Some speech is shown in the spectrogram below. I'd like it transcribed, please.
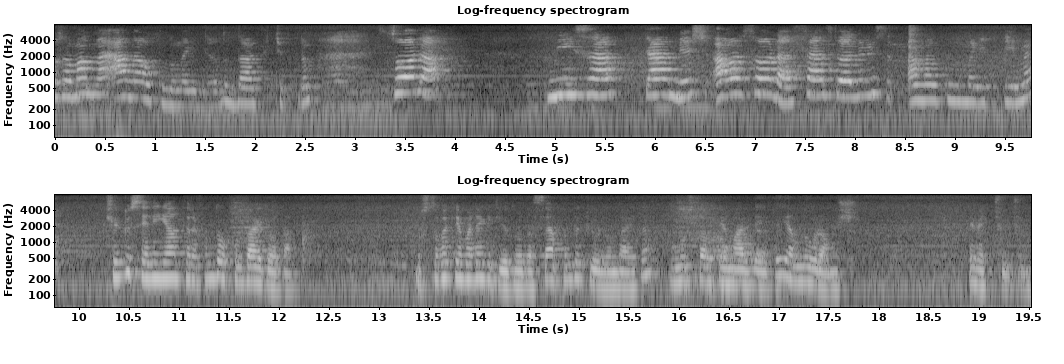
O zaman ben anaokuluna gidiyordum. Daha küçüktüm. Sonra Nisa gelmiş ama sonra sen söylemişsin anaokuluna gittiğimi. Çünkü senin yan tarafında okuldaydı o da. Mustafa Kemal'e gidiyordu o da. Sen fındık yurdundaydın. Bu Mustafa Kemal'deydi. Yanına uğramış. Evet çocuğum.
